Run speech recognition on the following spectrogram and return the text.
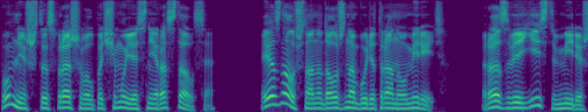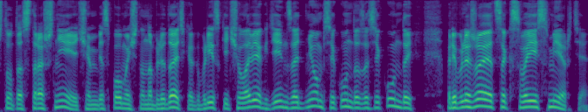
Помнишь, что спрашивал, почему я с ней расстался? Я знал, что она должна будет рано умереть. Разве есть в мире что-то страшнее, чем беспомощно наблюдать, как близкий человек день за днем, секунда за секундой приближается к своей смерти?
